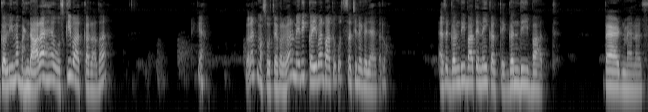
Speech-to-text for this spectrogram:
गली में भंडारा है, उसकी बात कर रहा था। ठीक है, गलत मत सोचा करो यार, मेरी कई बार बातों को सच लेके जाया करो। ऐसे गंदी बातें नहीं करते, गंदी बात बैड मैनर्स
